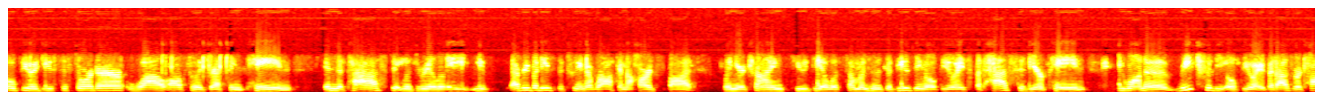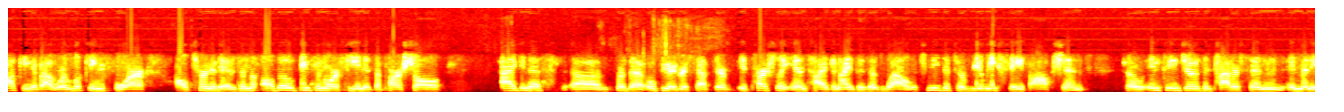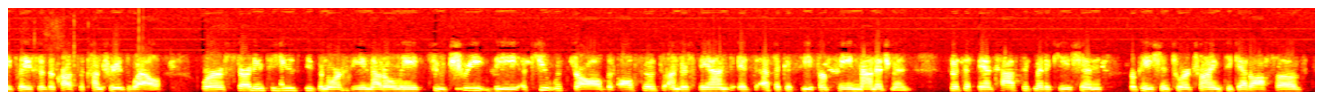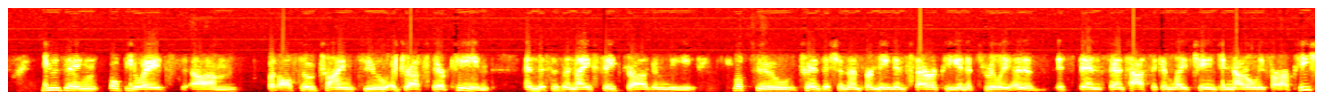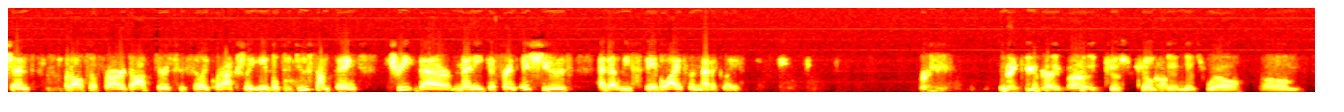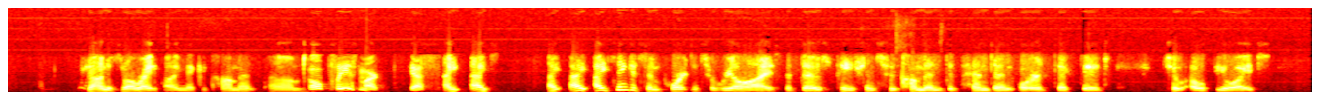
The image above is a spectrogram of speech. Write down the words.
opioid use disorder while also addressing pain. In the past, it was really everybody's between a rock and a hard spot when you're trying to deal with someone who's abusing opioids but has severe pain. You want to reach for the opioid, but as we're talking about, we're looking for alternatives. And although buprenorphine is a partial agonist uh, for the opioid receptor, it partially antagonizes as well, which means it's a really safe option. So in St. Joe's and Paterson, in many places across the country as well, we're starting to use buprenorphine not only to treat the acute withdrawal, but also to understand its efficacy for pain management. So it's a fantastic medication for patients who are trying to get off of using opioids, um, but also trying to address their pain. And this is a nice, safe drug, and we look to transition them for maintenance therapy, and it's really a, it's been fantastic and life changing not only for our patients but also for our doctors who feel like we're actually able to do something, treat their many different issues, and at least stabilize them medically. Great. Thank you if very I much. I could just jump Um, in as well. Um, John, is it all right if I make a comment? Um, Oh, please, Mark. Yes. I, I, I, I think it's important to realize that those patients who come in dependent or addicted to opioids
